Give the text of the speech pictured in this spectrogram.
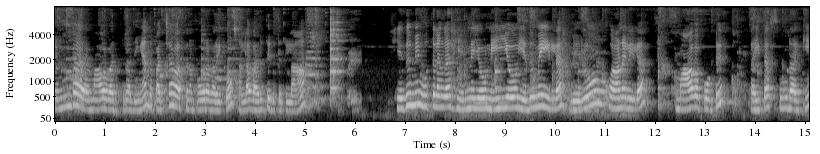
ரொம்ப மாவை வறுத்துடாதீங்க அந்த பச்சை வாசனை போகிற வரைக்கும் நல்லா வறுத்து எடுத்துக்கலாம். எதுவுமே ஊற்றலைங்க எண்ணெயோ நெய்யோ எதுவுமே இல்லை. வெறும் வானலியில் மாவை போட்டு லைட்டாக சூடாக்கி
